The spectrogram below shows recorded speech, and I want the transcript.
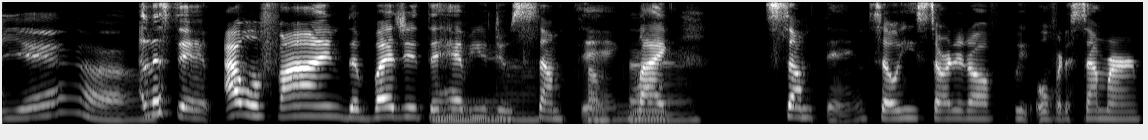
Yeah. Listen, I will find the budget to have you do Yeah, something, like something. something. So he started off we- over the summer,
